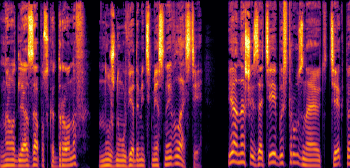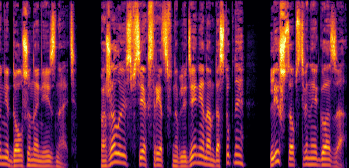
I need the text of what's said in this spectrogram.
Но для запуска дронов нужно уведомить местные власти, и о нашей затее быстро узнают те, кто не должен о ней знать. Пожалуй, из всех средств наблюдения нам доступны лишь собственные глаза.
